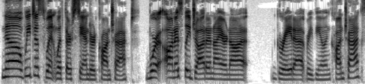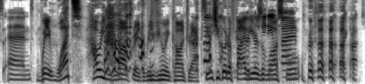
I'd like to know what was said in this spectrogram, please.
No, we just went with their standard contract. We're honestly, Jada and I are not great at reviewing contracts and wait what how are you not great at reviewing contracts didn't you go to five years of law school oh my gosh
